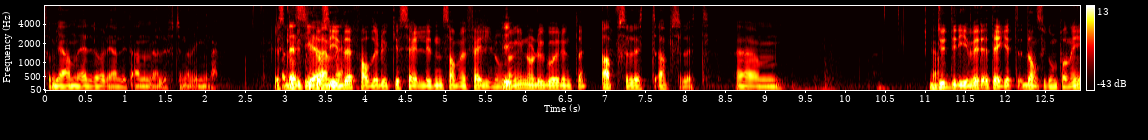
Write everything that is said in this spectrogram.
Som gjerne er det da det er litt enda mer luft under vingene. Jeg skulle til å si det. Faller du ikke selv i den samme fellen noen ganger når du går rundt der? Absolutt, absolutt. Um, Du driver et eget dansekompani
